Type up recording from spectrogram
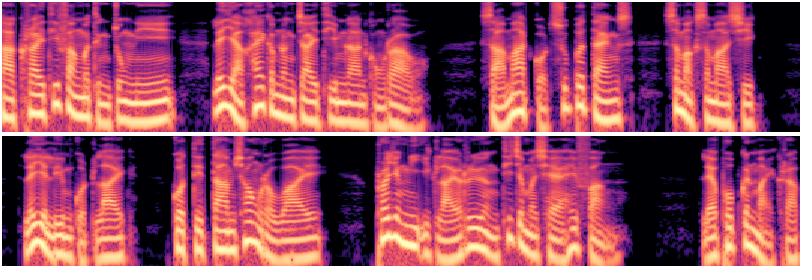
หากใครที่ฟังมาถึงตรงนี้ และอยากให้กำลังใจทีมงานของเรา สามารถกด Super Thanks สมัครสมาชิก และอย่าลืมกดไลค์กดติดตามช่องเราไว้ เพราะยังมีอีกหลายเรื่องที่จะมาแชร์ให้ฟัง แล้วพบกันใหม่ครับ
